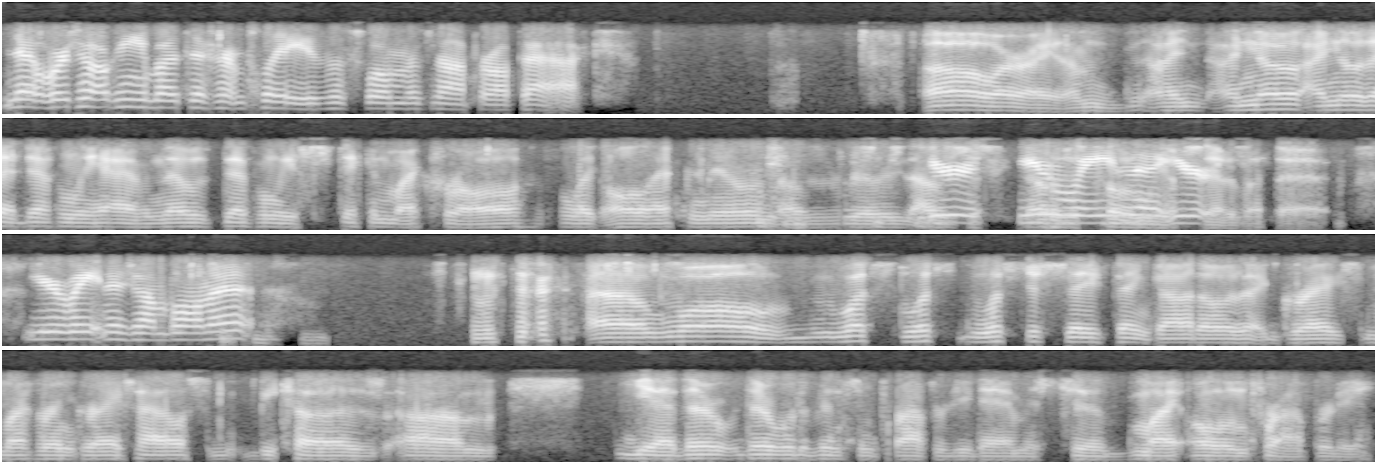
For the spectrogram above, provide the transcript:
no, we're talking about different plays. This one was not brought back. Oh, all right. I'm I I know I know that definitely happened. That was definitely a stick in my craw like all afternoon. I was really I You're- just, you're was waiting totally that you're- about that. You're waiting to jump on it. Uh, well, let's let's let's just say thank God I was at Greg's, my friend Greg's house, because um, yeah, there there would have been some property damage to my own property.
